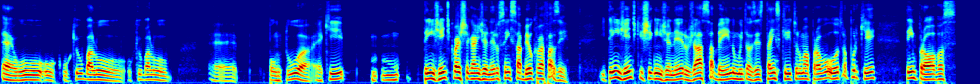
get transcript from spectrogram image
É, o, o, o que o Balu, o que o Balu é, pontua é que tem gente que vai chegar em janeiro sem saber o que vai fazer. E tem gente que chega em janeiro já sabendo, muitas vezes está inscrito numa prova ou outra, porque tem provas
